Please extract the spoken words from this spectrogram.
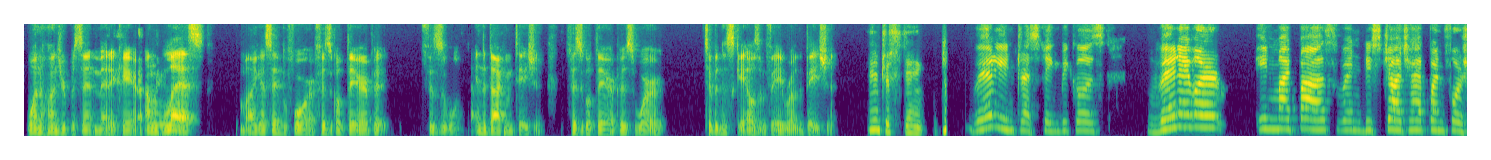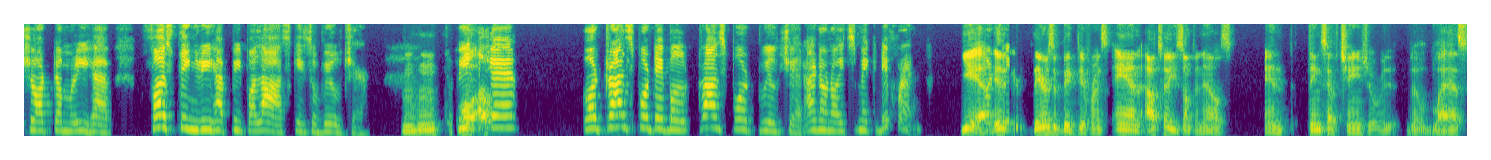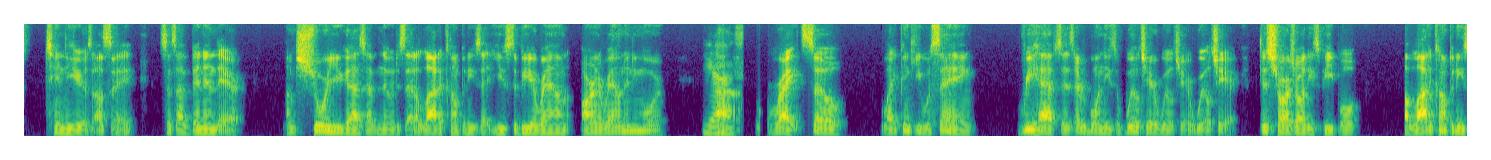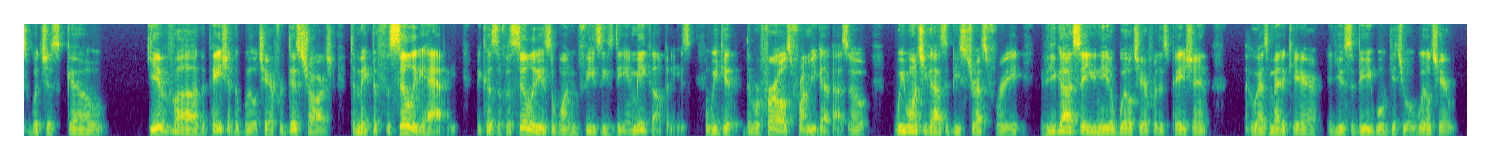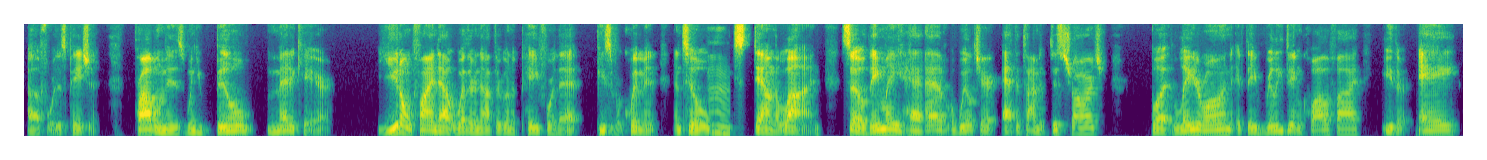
100% Medicare unless, like I said before, a physical therapist, physical in the documentation, physical therapists were tipping the scales in favor of the patient. Interesting. Very interesting because whenever in my past, when discharge happened for short term rehab, first thing rehab people ask is a wheelchair. Mm-hmm. Wheelchair well, or transportable transport wheelchair. I don't know. It's make different. Yeah, it, there's a big difference, and I'll tell you something else. And things have changed over the last ten years. I'll say since I've been in there. I'm sure you guys have noticed that a lot of companies that used to be around aren't around anymore. Yes. Uh, right. So, like Pinky was saying, rehab says everyone needs a wheelchair, wheelchair, wheelchair. Discharge all these people. A lot of companies would just go give uh, the patient the wheelchair for discharge to make the facility happy because the facility is the one who feeds these DME companies. We get the referrals from you guys. So we want you guys to be stress free. If you guys say you need a wheelchair for this patient who has Medicare, it used to be we'll get you a wheelchair uh, for this patient. Problem is when you bill Medicare, you don't find out whether or not they're going to pay for that piece of equipment until mm. down the line. So they may have a wheelchair at the time of discharge, but later on, if they really didn't qualify, either A,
